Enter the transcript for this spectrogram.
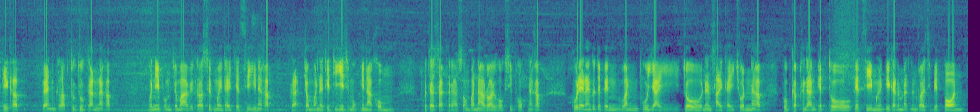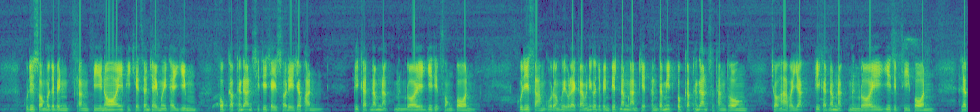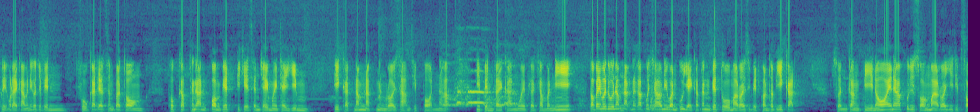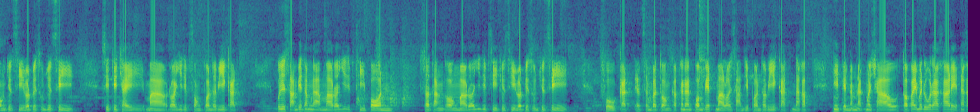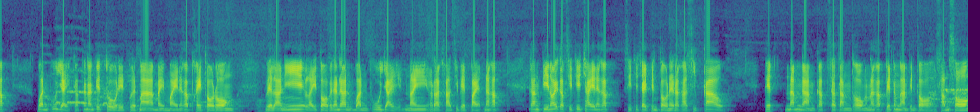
วัสดีครับแฟนคลับทุกๆทท่านนะครับ วันนี้ผมจะมาวิเคราะห์ศึกมวยไทยเจ็ดสีนะครับ ประจำวันอาทิตย์ที่ 26 มีนาคม พุทธศักราช 2566 นะครับ คู่แรกนั้นก็จะเป็นวันผู้ใหญ่โจเนินสายไก่ชนนะครับ พบกับทางด้านเพชรโท เพชรสี่หมื่นพิกัดน้ำหนัก 111 ปอนด์คู่ที่ 2 ก็จะเป็นกลางปีน้อยพีเกตสัญชัยมวยไทยยิม พบกับทางด้านสิทธิชัยสอเดชพันธ์พิกัดน้ำหนัก 122 ปอนด์ คู่ที่สามคู่รองเอกรายการวันนี้ก็จะเป็นเพชรน้ำงามเกียรติพันธมิตร พบกับทางด้านสตังทองชอห้าพยักพิกัดน้ำหนักหนึ่งร้อยยี่สิบสี่ปอนด์และคู่เอกของรายการวันนี้ก็จะเป็นฟูกัสแอดสันปะตอง พบกับทางด้านป้อมเพชรพีเคแสนชัยมวยไทยยิมพิกัดน้ำหนักหนึ่งร้อยสามสิบปอนด์นะครับนี่เป็นรายการมวยประจำวันนี้ ต่อไปมาดูน้ำหนักนะครับ เมื่อเช้านี้วันผู้ใหญ่กับท่านเพชรโทมาร้อยสิบเอ็ดปอนด์ท่าพิกัด ส่วนกลางปีน้อยนะครับ คู่ที่สองมาร้อยยี่สิบสองจุดสี่ลดไปศูนย์จุดสี่สิทธิชัยมา 122 ปอนด์ทวีกัด คู่ที่สามเพชรน้ำงามมา 124 ปอนด์สตังทองมา 124.4 ลดไป 0.4 โฟกัสแอดสันปะตองกับทางด้านป้อมเพชรมา 130 ปอนด์ทวีกัดนะครับ นี่เป็นน้ำหนักเมื่อเช้า ต่อไปมาดูราคาเรทนะครับ วันผู้ใหญ่กับทางด้านเพชรโทเรทเปิดมาใหม่ ๆ นะครับ ใครต่อรอง เวลานี้ไหลต่อไปทางด้านวันผู้ใหญ่ในราคา 11.8 นะครับ กลางปีน้อยกับสิทธิชัยนะครับ สิทธิชัยเป็นต่อในราคา 19 เพชรน้ำงามกับสตังทองนะครับ เพชรน้ำงามเป็นต่อ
